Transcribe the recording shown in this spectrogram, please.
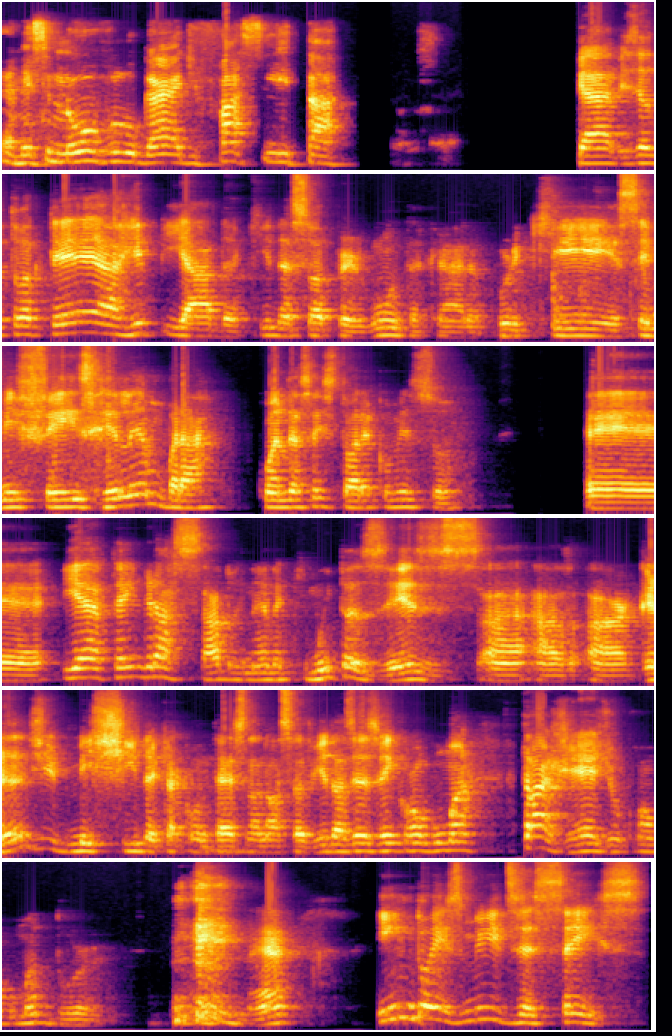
é, nesse novo lugar de facilitar? Gabs, eu tô até arrepiada aqui da sua pergunta, cara, porque você me fez relembrar quando essa história começou. É, e é até engraçado, né, né que muitas vezes a, a, a, grande mexida que acontece na nossa vida, às vezes vem com alguma tragédia ou com alguma dor, né? Em 2016,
